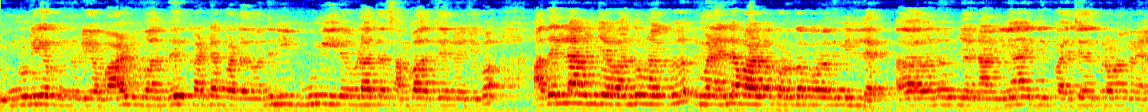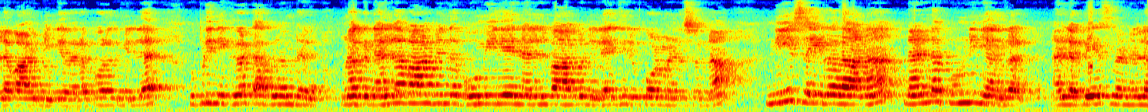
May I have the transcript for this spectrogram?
உன்னுடைய உன்னுடைய வாழ்வு வந்து கட்டப்பட்டது வந்து நீ பூமியில விழாத்த சம்பாதிச்சேன்னு வச்சுக்கோ அதெல்லாம் இங்க வந்து உனக்கு நம்ம நல்ல வாழ்வை கொடுக்க போறதும் இல்லை. அதாவது வந்து இங்க நான் நியாயத்தில் படிச்சதுக்கு உனக்கு நல்ல வாழ்வு இங்க வர போகிறதும் இல்லை. இப்படி நீ கேட்டா உனக்கு நல்ல வாழ்வு இந்த பூமியிலே நல் வாழ்வு நிலைத்திருக்கணும்னு சொன்னா நீ செய்யறதான நல்ல புண்ணியங்கள் நல்ல பேசுற நல்ல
